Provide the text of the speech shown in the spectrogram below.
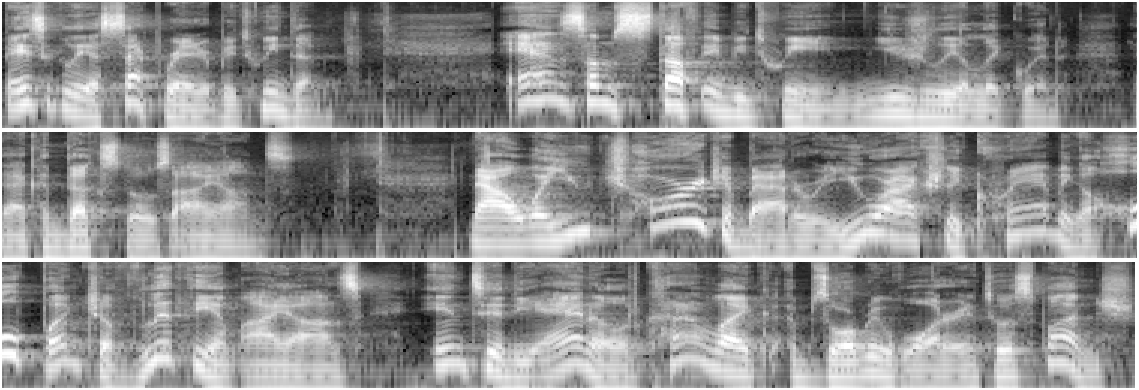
basically a separator between them, and some stuff in between, usually a liquid that conducts those ions. Now, when you charge a battery, you are actually cramming a whole bunch of lithium ions into the anode, kind of like absorbing water into a sponge.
